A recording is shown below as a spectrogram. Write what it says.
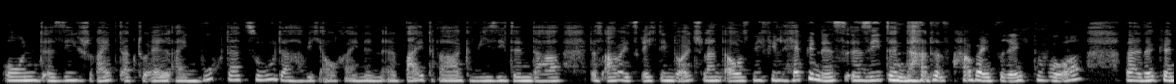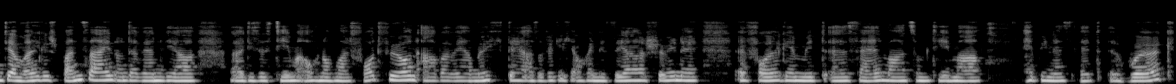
und äh, sie schreibt aktuell ein Buch dazu. Da habe ich auch einen äh, Beitrag. Wie sieht denn da das Arbeitsrecht in Deutschland aus? Wie viel Happiness äh, sieht denn da das Arbeitsrecht vor? Da könnt ihr mal gespannt sein und da werden wir dieses Thema auch nochmal fortführen. Aber wer möchte, also wirklich auch eine sehr schöne Folge mit Selma zum Thema Happiness at Work.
